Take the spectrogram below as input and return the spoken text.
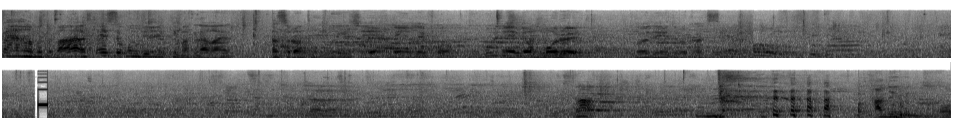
빵 하면서 막 댄스 분들이 이렇게 막 나가요. 사랑스러운 더보이즈의 메인 래퍼의 면모를 보여드리도록 하겠습니다. 하나, 다 들고 있는 거. 어,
